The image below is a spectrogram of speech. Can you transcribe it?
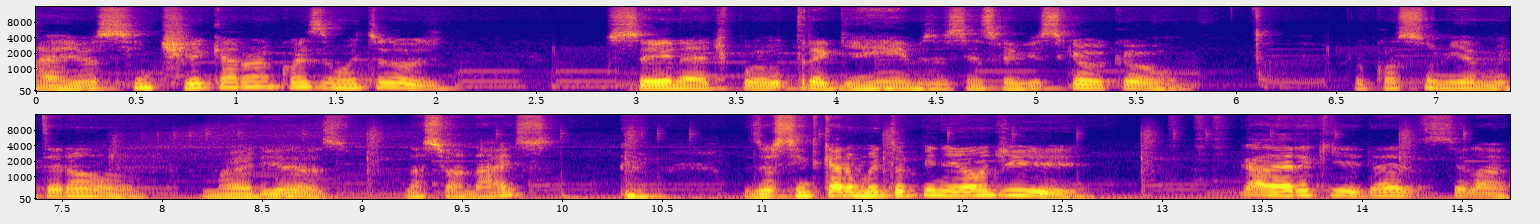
É, eu sentia que era uma coisa muito. Sei, né? Tipo, Ultra Games, assim, as revistas que eu, que eu, eu consumia muito eram maiorias nacionais. Mas eu sinto que era muita opinião de galera que, né, sei lá,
